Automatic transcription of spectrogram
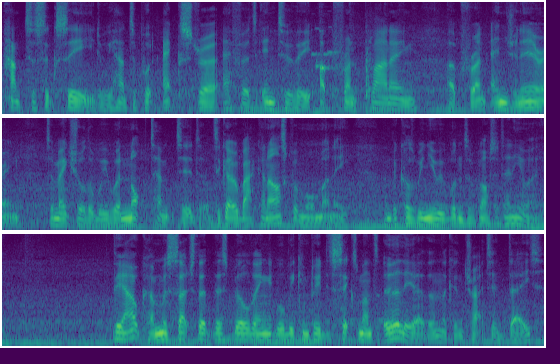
had to succeed. We had to put extra effort into the upfront planning, upfront engineering to make sure that we were not tempted to go back and ask for more money, and because we knew we wouldn't have got it anyway. The outcome was such that this building will be completed six months earlier than the contracted date,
